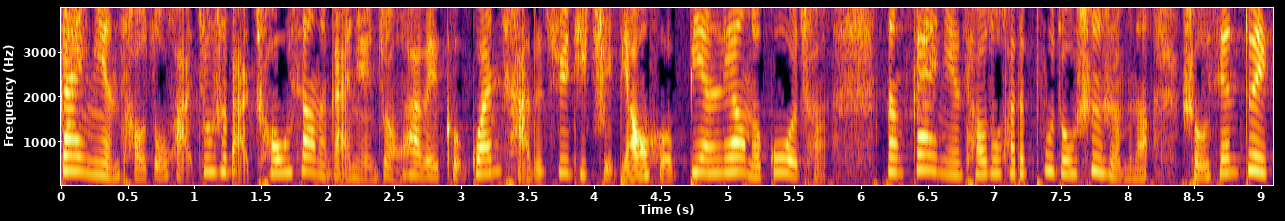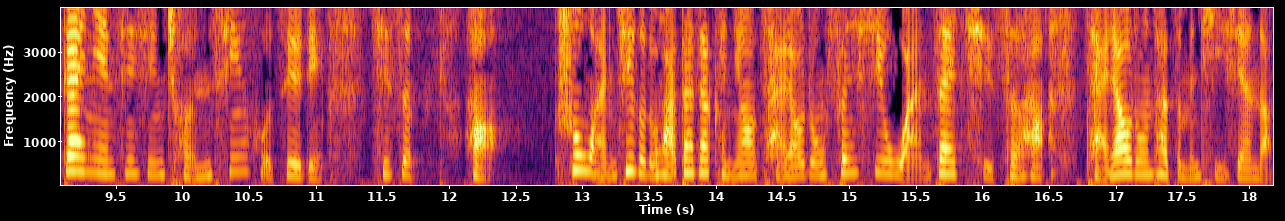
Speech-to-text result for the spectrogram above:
概念操作化就是把抽象的概念转化为可观察的具体指标和变量的过程。那概念操作化的步骤是什么呢？首先对概念进行澄清和界定。其次，好，说完这个的话，大家肯定要材料中分析完再其次哈。材料中它怎么体现的？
